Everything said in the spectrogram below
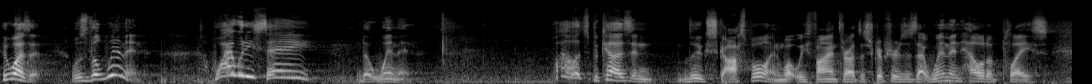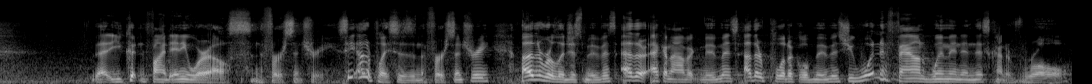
Who was it? It was the women. Why would he say the women? Well, it's because in Luke's gospel and what we find throughout the scriptures is that women held a place that you couldn't find anywhere else in the first century. See other places in the first century, other religious movements, other economic movements, other political movements, you wouldn't have found women in this kind of role.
